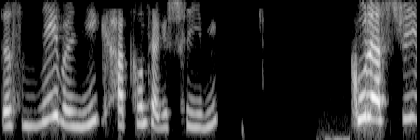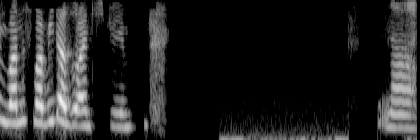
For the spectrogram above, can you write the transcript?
das Nebelnik hat drunter geschrieben. Cooler Stream, wann ist mal wieder so ein Stream? Na.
